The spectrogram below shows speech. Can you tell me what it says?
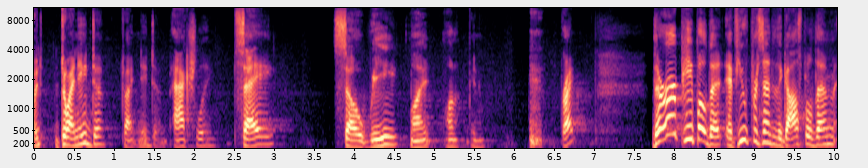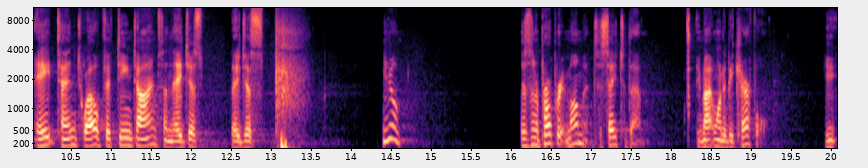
Uh, do I need to, do I need to actually say so we might want to, you know, right? There are people that if you presented the gospel to them 8, 10, 12, 15 times and they just, they just, you know, there's an appropriate moment to say to them, you might want to be careful. You,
